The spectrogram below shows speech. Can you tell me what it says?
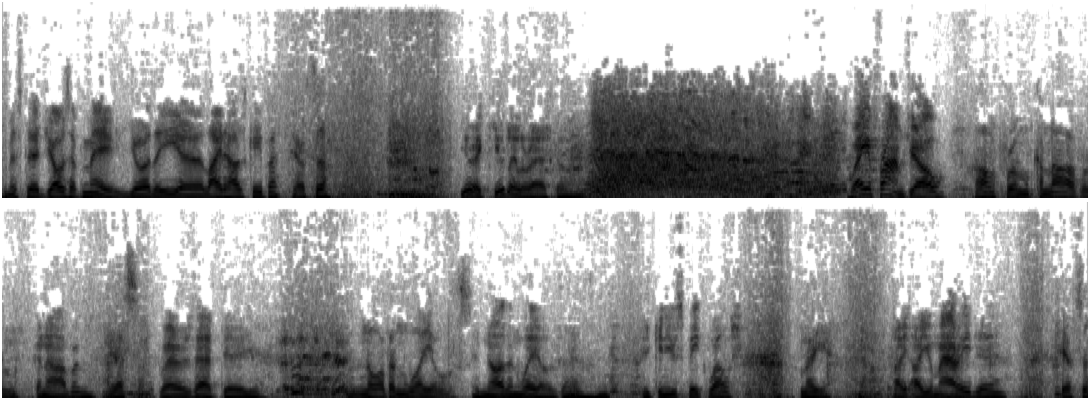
Mr. Joseph May, you're the uh, lighthouse keeper? Yes, sir. You're a cute little rascal. Where you from, Joe? I'm from Carnarvon. Carnarvon? Yes, sir. Where is that? Uh, you Northern Wales. in northern Wales, huh? Can you speak Welsh? Me. Are, are you married? Uh? Yes, sir.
